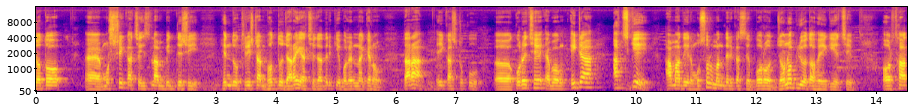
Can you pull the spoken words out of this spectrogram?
যত মুশ্রিক আছে, ইসলাম বিদ্বেষী, হিন্দু, খ্রিস্টান, বৌদ্ধ যারাই আছে, যাদেরকে বলেন না কেন, তারা এই কাজটুকু করেছে এবং এটা আজকে আমাদের মুসলমানদের কাছে বড় জনপ্রিয়তা হয়ে গিয়েছে। অর্থাৎ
